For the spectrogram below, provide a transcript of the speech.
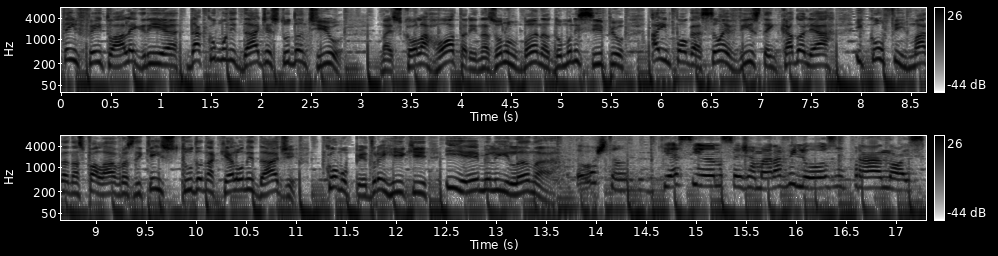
tem feito a alegria da comunidade estudantil. Na escola Rotary, na zona urbana do município, a empolgação é vista em cada olhar e confirmada nas palavras de quem estuda naquela unidade, como Pedro Henrique e Emily Ilana. Tô gostando. Que esse ano seja maravilhoso para nós,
